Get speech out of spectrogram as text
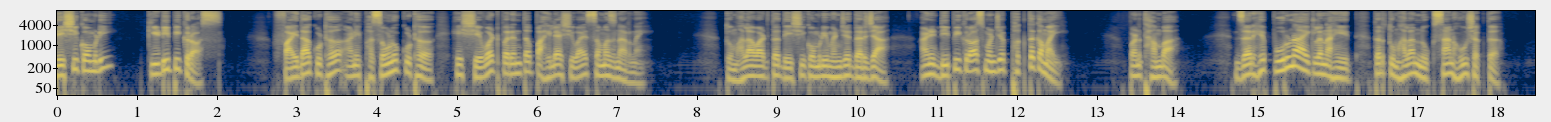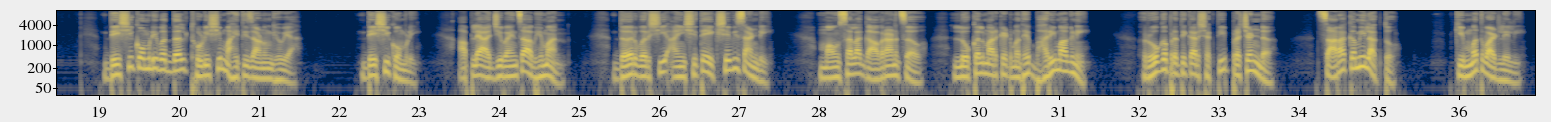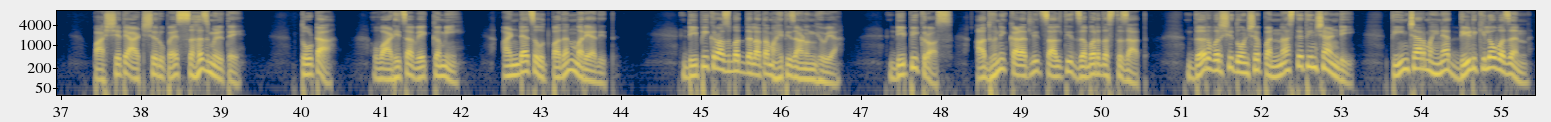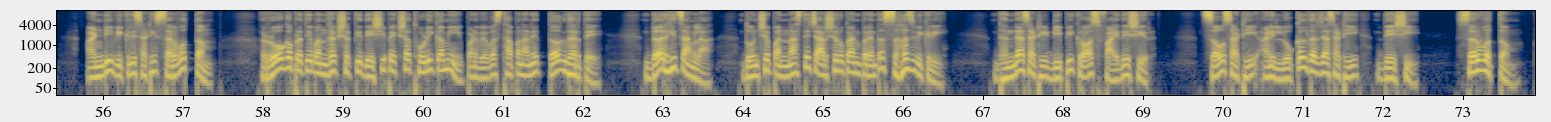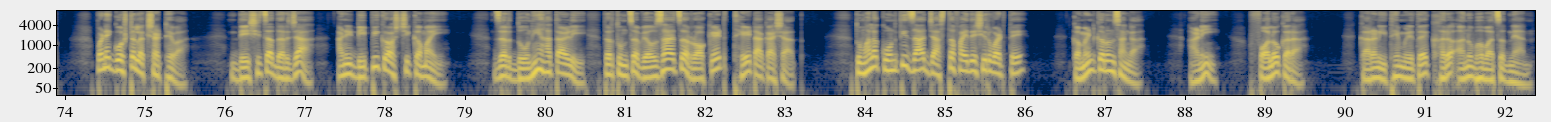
देशी कोंबडी किडीपी क्रॉस. फायदा कुठं आणि फसवणूक कुठं हे शेवटपर्यंत पाहिल्याशिवाय समजणार नाही. तुम्हाला वाटतं देशी कोंबडी म्हणजे दर्जा आणि डीपी क्रॉस म्हणजे फक्त कमाई. पण थांबा जर हे पूर्ण ऐकलं नाहीत तर तुम्हाला नुकसान होऊ शकतं. देशी कोंबडीबद्दल थोडीशी माहिती जाणून घेऊया. देशी कोंबडी आपल्या आजीबाईंचा अभिमान. दरवर्षी ऐंशी ते एकशे वीस अंडी. मांसाला गावराण चव. लोकल मार्केटमध्ये भारी मागणी. रोगप्रतिकारशक्ती प्रचंड. चारा कमी लागतो. किंमत वाढलेली. पाचशे ते आठशे रुपये सहज मिळते. तोटा. वाढीचा वेग कमी. अंड्याचं उत्पादन मर्यादित. डीपी क्रॉसबद्दल आता माहिती जाणून घेऊया. डीपी क्रॉस आधुनिक काळातली चालती जबरदस्त जात. दरवर्षी दोनशे पन्नास ते तीनशे अंडी. तीन चार महिन्यात दीड किलो वजन. अंडी विक्रीसाठी सर्वोत्तम. रोगप्रतिबंधक शक्ती देशीपेक्षा थोडी कमी पण व्यवस्थापनाने तग धरते. दरही चांगला. दोनशे पन्नास ते चारशे रुपयांपर्यंत सहज विक्री. धंद्यासाठी डीपी क्रॉस फायदेशीर. चवसाठी आणि लोकल दर्जासाठी देशी. सर्वोत्तम. पण एक गोष्ट लक्षात ठेवा. देशीचा दर्जा आणि डीपी क्रॉसची कमाई. जर दोन्ही हाताळली तर तुमचं व्यवसायाचं रॉकेट थेट आकाशात. तुम्हाला कोणती जात जास्त फायदेशीर वाटते? कमेंट करून सांगा. आणि फॉलो करा कारण इथे मिळतंय खरं अनुभवाचं ज्ञान.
